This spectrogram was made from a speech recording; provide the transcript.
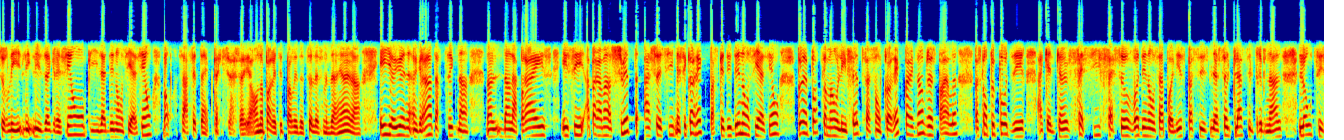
sur les, les, les agressions, puis la dénonciation. Bon, ça a fait un... ça- on n'a pas arrêté de parler de ça la semaine dernière. Et il y a eu un, un grand article dans, dans, dans la presse et c'est apparemment suite à ceci. Mais c'est correct parce que des dénonciations, peu importe comment on les fait de façon correcte, par exemple, j'espère, là, parce qu'on peut pas dire à quelqu'un fais ci, fais ça, va dénoncer la police parce que la seule place, c'est le tribunal. L'autre, c'est,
